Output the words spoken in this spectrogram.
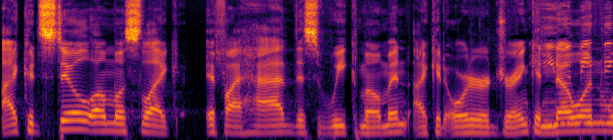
I could still almost like, if I had this weak moment, I could order a drink and you no would one be thinking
